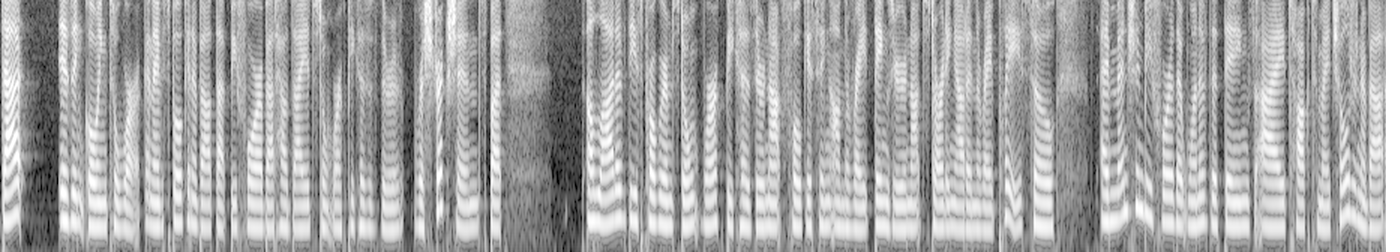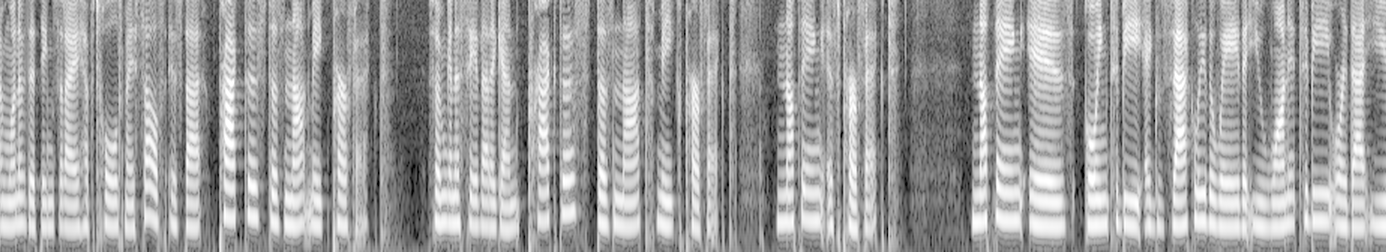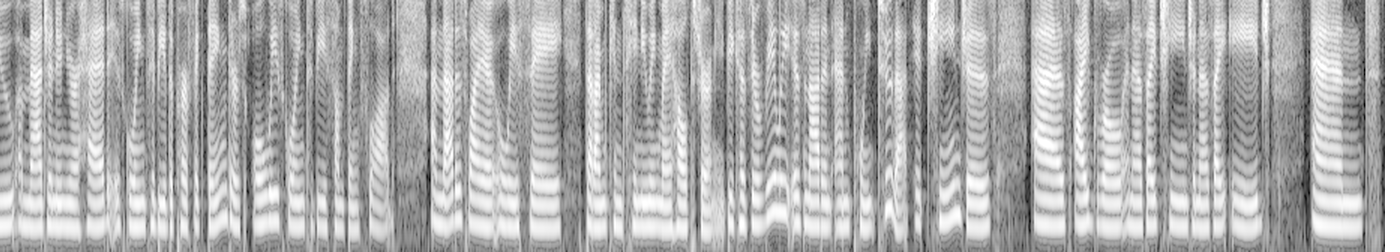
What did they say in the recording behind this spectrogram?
That isn't going to work. And I've spoken about that before about how diets don't work because of the restrictions, but a lot of these programs don't work because they're not focusing on the right things or you're not starting out in the right place. So, I mentioned before that one of the things I talk to my children about, and one of the things that I have told myself, is that practice does not make perfect. So I'm going to say that again practice does not make perfect. Nothing is perfect. Nothing is going to be exactly the way that you want it to be or that you imagine in your head is going to be the perfect thing. There's always going to be something flawed. And that is why I always say that I'm continuing my health journey because there really is not an end point to that. It changes as I grow and as I change and as I age. And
